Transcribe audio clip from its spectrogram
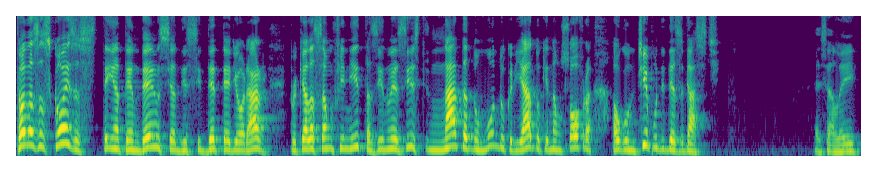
Todas as coisas têm a tendência de se deteriorar, porque elas são finitas e não existe nada do mundo criado que não sofra algum tipo de desgaste. Essa é a lei,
